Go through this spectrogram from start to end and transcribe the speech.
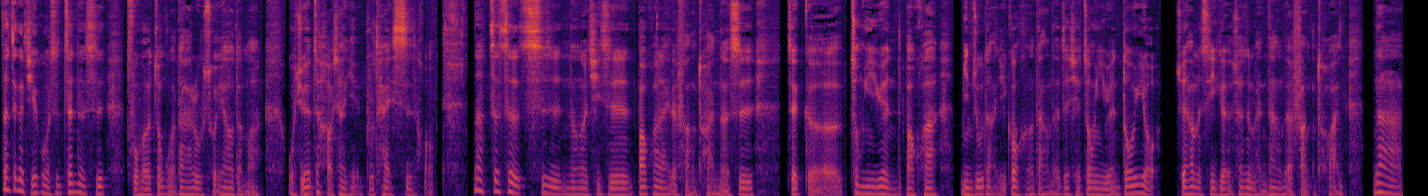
那这个结果是真的是符合中国大陆所要的吗？我觉得这好像也不太适合。那这这次呢，其实包括来的访团呢，是这个众议院，包括民主党以及共和党的这些众议员都有，所以他们是一个算是蛮大的访团。那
